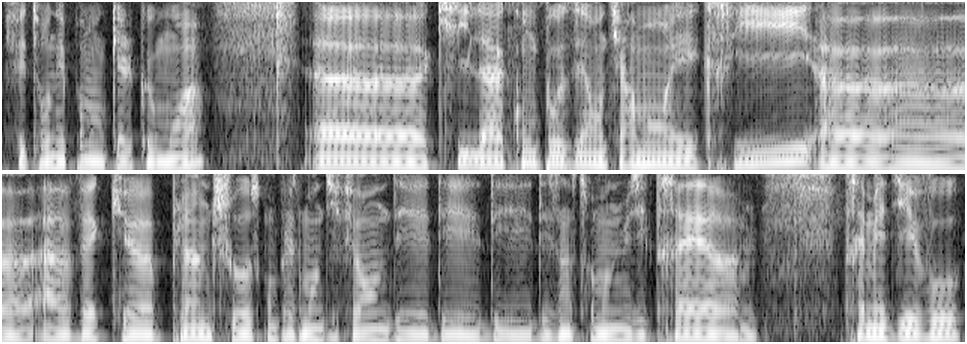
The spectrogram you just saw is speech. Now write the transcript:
fait tourner pendant quelques mois, euh, qu'il a composé entièrement et écrit avec plein de choses complètement différentes, des, des, des- instruments de musique très, très médiévaux.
